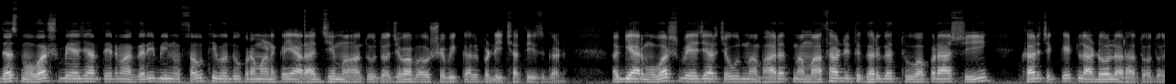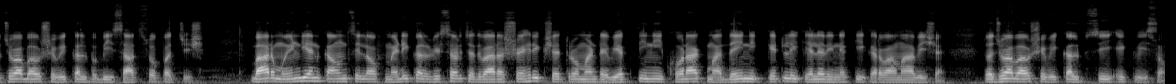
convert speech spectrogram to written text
દસમું, વર્ષ બે હજાર તેરમાં ગરીબીનું સૌથી વધુ પ્રમાણ કયા રાજ્યમાં હતું? તો જવાબ આવશે વિકલ્પ ડી, છત્તીસગઢ. અગિયારમું, વર્ષ બે હજાર ચૌદમાં ભારતમાં માથાદીઠ ઘરગથ્થુ વપરાશી ખર્ચ કેટલા ડોલર હતો? તો જવાબ આવશે વિકલ્પ બી, સાતસો પચીસ. બારમું Indian council of medical research દ્વારા શહેરી ક્ષેત્રો માટે વ્યક્તિની ખોરાકમાં દૈનિક કેટલી કેલરી નક્કી કરવામાં આવી છે? તો જવાબ આવશે વિકલ્પ સી, એકવીસો.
